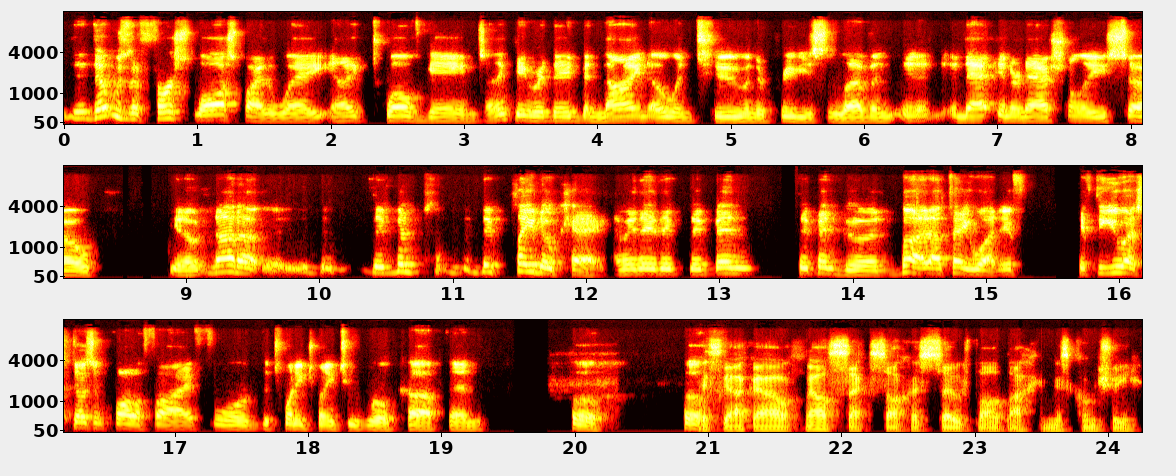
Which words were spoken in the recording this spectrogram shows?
that was the first loss, by the way, in I think 12 games. I think they were they'd been 9 0 and 2 in their previous 11 in, in that internationally. So you know, not a they've been they've played okay. I mean, they they've, they've been they've been good. But I'll tell you what, if if the U.S. doesn't qualify for the 2022 World Cup, then oh, oh. it's like our our sex soccer so far back in this country.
